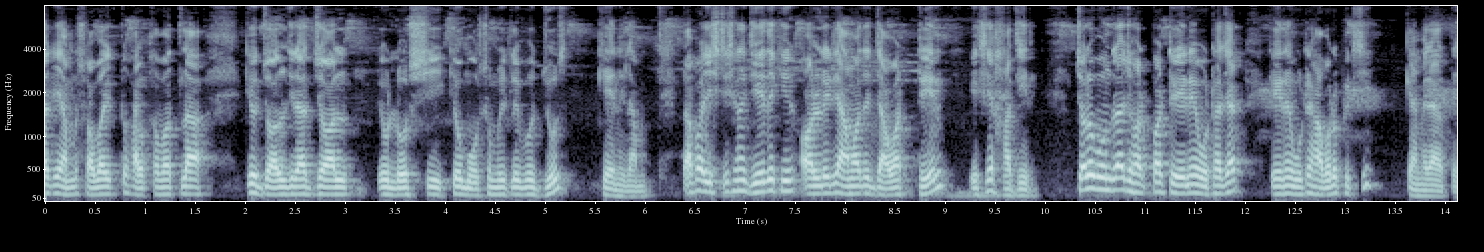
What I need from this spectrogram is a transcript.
আগে আমরা সবাই একটু হালকা পাতলা কেউ জল জিরার জল, কেউ লস্যি, কেউ মৌসুমি লেবুর জুস খেয়ে নিলাম। তারপর স্টেশনে যেয়ে দেখি অলরেডি আমাদের যাওয়ার ট্রেন এসে হাজির। চলো বন্ধুরা ঝটপট ট্রেনে ওঠা যাক। ট্রেনে উঠে আবারও ফিরছি। ক্যামেরাতে।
